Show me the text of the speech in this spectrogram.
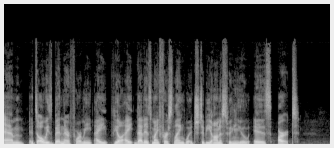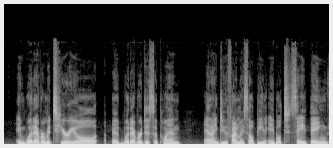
And it's always been there for me. I feel I that is my first language, to be honest with mm. you, is art. In whatever material, at whatever discipline. And I do find myself being able to say things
